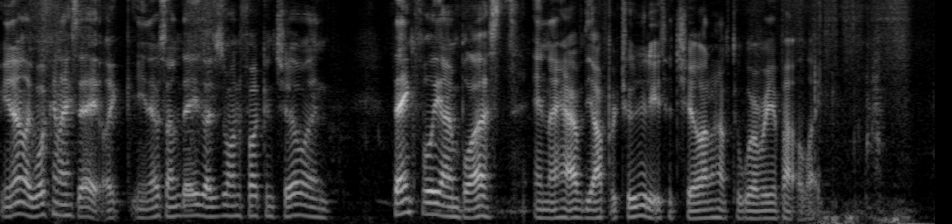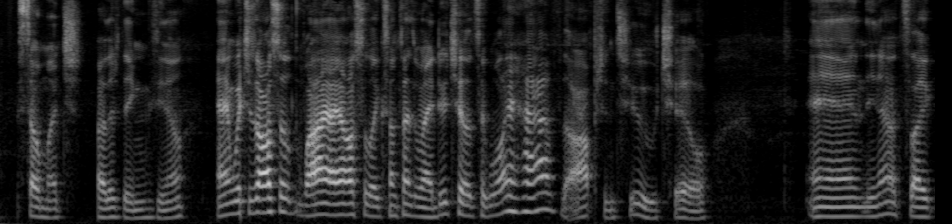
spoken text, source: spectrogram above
you know? Like what can I say? Like you know, some days I just want to fucking chill and thankfully I'm blessed and I have the opportunity to chill. I don't have to worry about like so much other things, you know? And which is also why I also like sometimes when I do chill, it's like, well, I have the option to chill. And you know, it's like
